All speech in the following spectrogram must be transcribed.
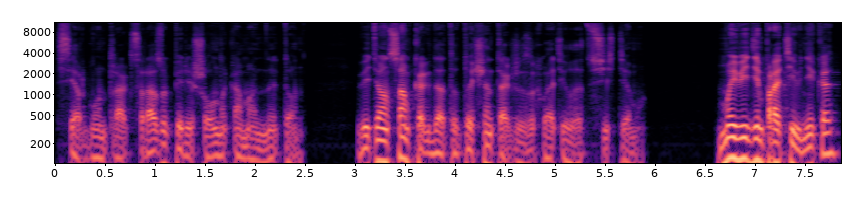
Сергунтрак сразу перешел на командный тон. Ведь он сам когда-то точно так же захватил эту систему. «Мы видим противника?»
